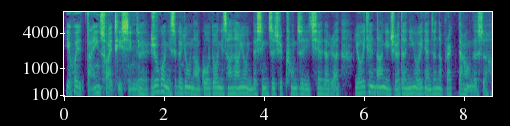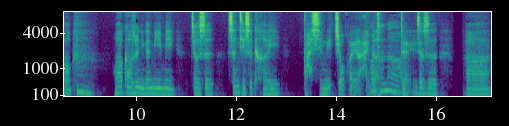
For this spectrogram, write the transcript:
也会反映出来提醒你。对，如果你是个用脑过多，你常常用你的心智去控制一切的人，有一天当你觉得你有一点真的 breakdown 的时候，嗯，我要告诉你一个秘密，就是身体是可以把心理救回来的。哦，真的？对，就是呃。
